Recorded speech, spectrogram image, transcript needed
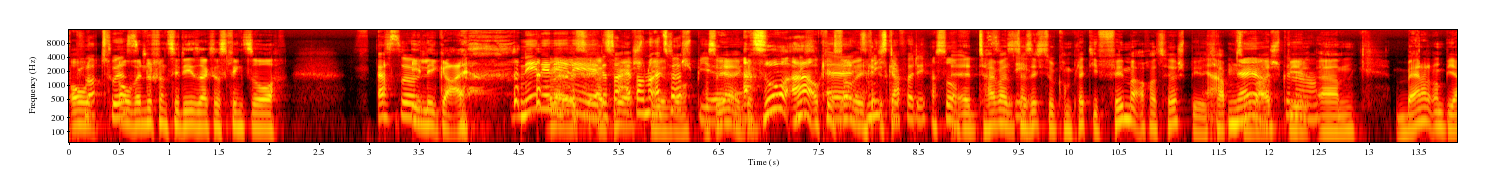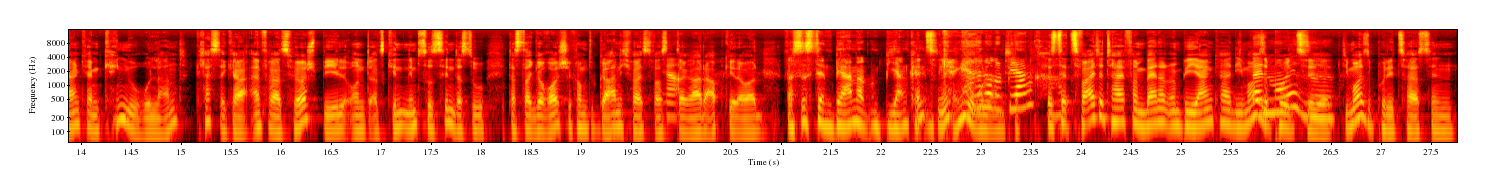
Oh, Plot-Twist. oh, wenn du schon CD sagst, das klingt so Ach so. Nee, illegal. nee, nee, nee. als Das war einfach nur als Hörspiel so. Ach so, ja, Ach so, ah, okay, Äh, sorry. nicht Es gab- DVD. Ach so. Äh, teilweise CD. tatsächlich so komplett die Filme auch als Hörspiel. Ich Ja. habe zum Ja, ja, Beispiel genau. ähm, Bernhard und Bianca im Känguruland, Klassiker, einfach als Hörspiel und als Kind nimmst du es hin, dass du, dass da Geräusche kommen, du gar nicht weißt, was Ja. da gerade abgeht. Aber Was ist denn Bernhard und Bianca im? Känguruland? Bernhard und Bianca. das ist der zweite Teil von Bernhard und Bianca, die Mäusepolizei. Mäuse. Die Mäusepolizei aus den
